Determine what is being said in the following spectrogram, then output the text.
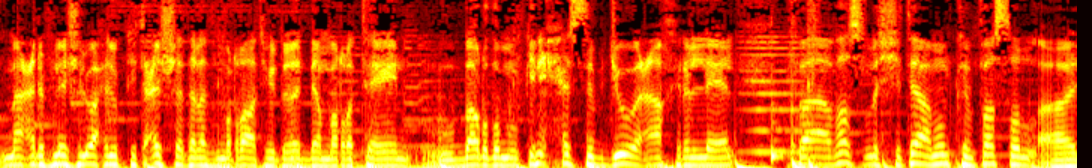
ما أعرف ليش الواحد ممكن يتعشى ثلاث مرات ويتغدى مرتين وبرضه ممكن يحس بجوع آخر الليل. ففصل الشتاء ممكن فصل آه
